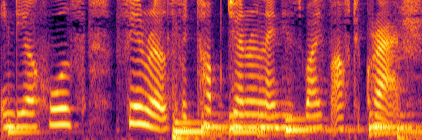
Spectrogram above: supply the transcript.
India holds funerals for top general and his wife after crash.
